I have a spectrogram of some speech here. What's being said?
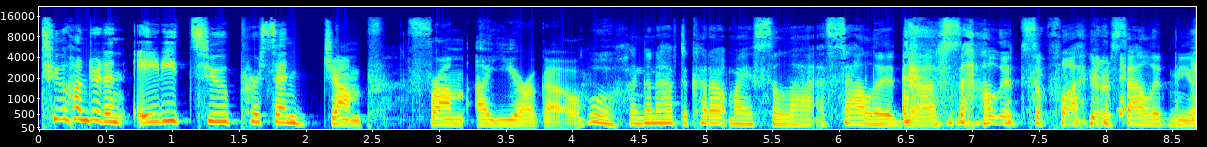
282% jump from a year ago. Oh, I'm going to have to cut out my sala- salad uh, salad supply or salad meal.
